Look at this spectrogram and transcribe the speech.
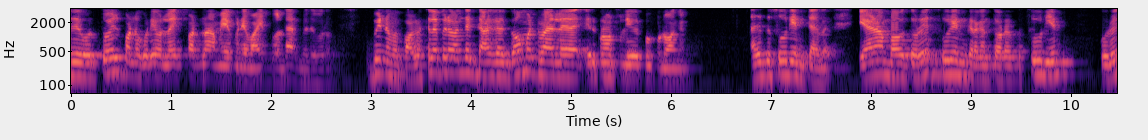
இது ஒரு தொழில் பண்ணக்கூடிய ஒரு லைஃப் பார்ட்னர் அமையக்கூடிய வாய்ப்புகள் தான் என்பது வரும். இப்படி நம்ம பார்க்கலாம். சில பேர் வந்து கவர்மெண்ட் வேலை இருக்கணும்னு சொல்லி விருப்பப்படுவாங்க. அதுக்கு சூரியன் தேவை. ஏழாம் பாவத்தோடய சூரியன் கிரகம் தொடர்பு சூரியன் ஒரு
